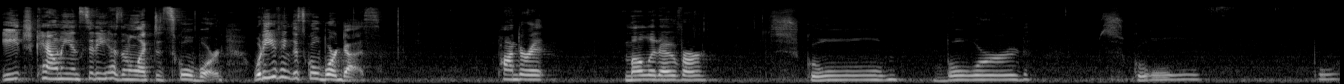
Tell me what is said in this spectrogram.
Each county and city has an elected school board. What do you think the school board does? Ponder it, mull it over. School board, school board.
